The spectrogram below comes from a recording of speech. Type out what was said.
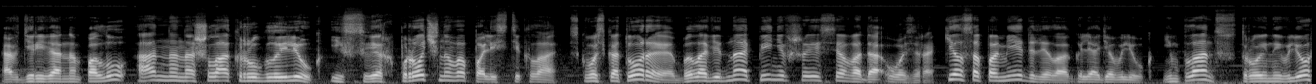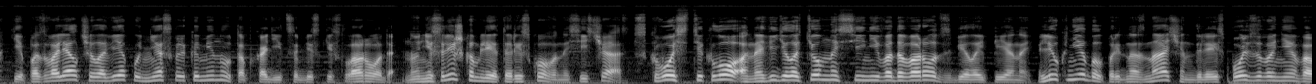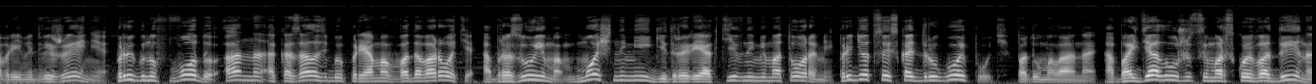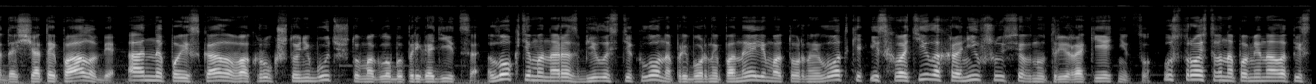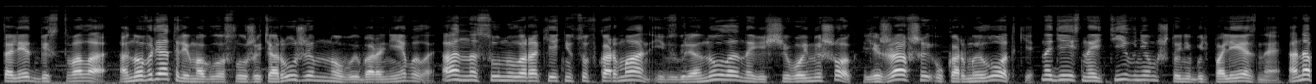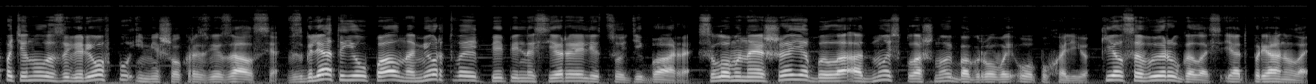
а в деревянном полу Анна нашла круглый люк из сверхпрочного полистекла, сквозь которое была видна пенившаяся вода озера. Келса помедлила, глядя в люк. Имплант, встроенный в легкие, позволял человеку несколько минут обходиться без кислорода. Но не слишком ли это рискованно сейчас? Сквозь стекло она видела темно-синий водоворот с белой пеной. Люк не был предназначен для использования во время движения. Прыгнув в воду, Анна оказалась бы прямо в водовороте, образуемом мощными гидрореактивными моторами. Придется искать другой путь, подумала она. Обойдя лужицы морской воды на дощатой палубе, Анна поискала вокруг что-нибудь, что могло бы пригодиться. Локтем она разбила стекло на приборной панели моторной лодки и схватила хранившуюся внутри ракетницу. Устройство напоминало пистолет без ствола. Оно вряд ли могло служить оружием, но выбора не было. Анна сунула сунула ракетницу в карман и взглянула на вещевой мешок, лежавший у кормы лодки, надеясь найти в нем что-нибудь полезное. Она потянула за веревку, и мешок развязался. Взгляд ее упал на мертвое пепельно-серое лицо Дибара. Сломанная шея была одной сплошной багровой опухолью. Келса выругалась и отпрянула.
